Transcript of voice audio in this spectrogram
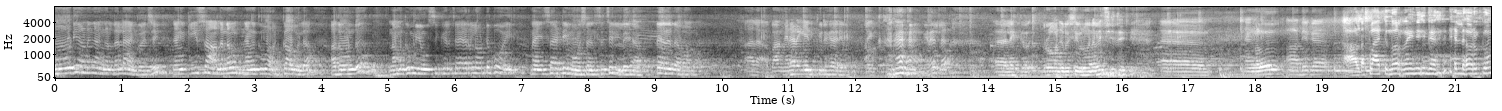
ബോഡിയാണ് ഞങ്ങളുടെ ലാംഗ്വേജ് ഞങ്ങൾക്ക് ഈ സാധനം ഞങ്ങൾക്ക് വർക്കാവില്ല അതുകൊണ്ട് നമുക്ക് മ്യൂസിക്കൽ ചെയറിലോട്ട് പോയി നൈസായിട്ട് ഇമോഷൻസ് ചില്ല് ചെയ്യാം. അല്ല അപ്പം അങ്ങനെയാണെങ്കിൽ എനിക്കൊരു കാര്യം ലൈക്ക് അങ്ങനെയല്ല. ലൈക്ക് ബ്രോ ഋഷി ബ്രോനെ വെച്ചിട്ട്. ഞങ്ങൾ ആദ്യമൊക്കെ ആളുടെ ഫ്ലാറ്റ് എന്ന് പറഞ്ഞു കഴിഞ്ഞ് കഴിഞ്ഞാൽ എല്ലാവർക്കും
